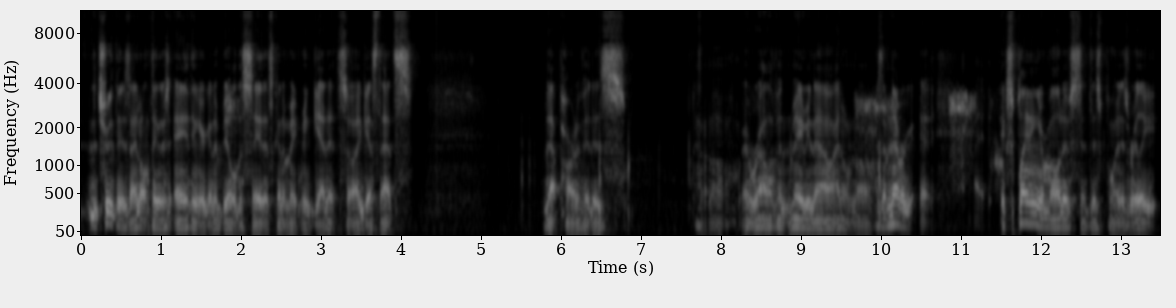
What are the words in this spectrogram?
the truth is, I don't think there's anything you're going to be able to say that's going to make me get it. So I guess that's that part of it is I don't know irrelevant. Maybe now I don't know because I've never eh, explaining your motives at this point is really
